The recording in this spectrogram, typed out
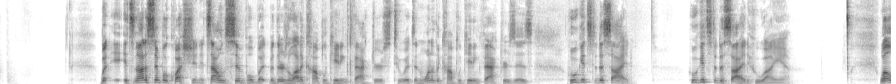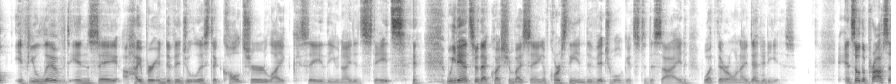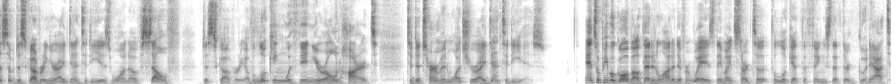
But it's not a simple question. It sounds simple, but but there's a lot of complicating factors to it, and one of the complicating factors is who gets to decide? Who gets to decide who I am? Well, if you lived in, say, a hyper individualistic culture like, say, the United States, we'd answer that question by saying, of course, the individual gets to decide what their own identity is. And so the process of discovering your identity is one of self discovery, of looking within your own heart to determine what your identity is. And so people go about that in a lot of different ways. They might start to, to look at the things that they're good at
